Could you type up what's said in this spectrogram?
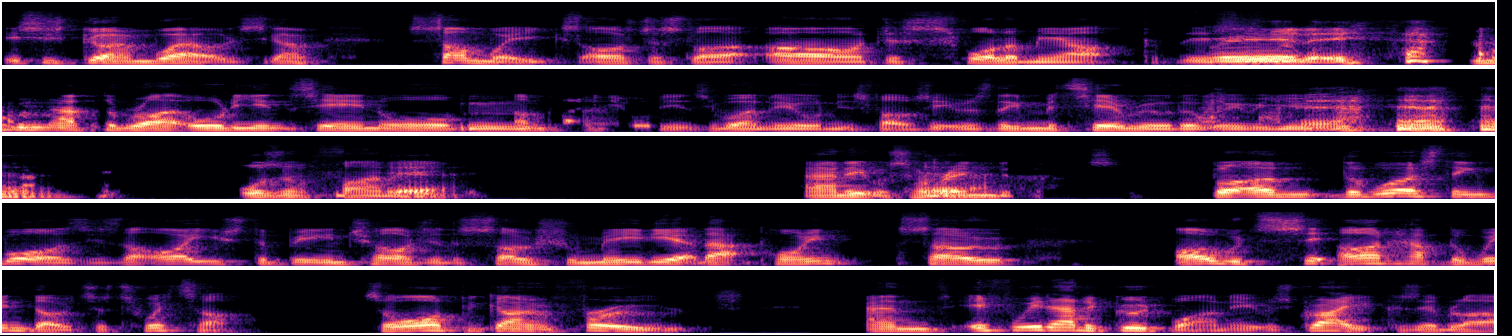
this is going well. This is going. Some weeks I was just like, oh, just swallow me up. This not- really? we wouldn't have the right audience in, or Mm. I'm the audience. It weren't the audience fault. It was the material that we were using wasn't funny. Yeah. And it was Yeah. horrendous. But um, the worst thing was is that I used to be in charge of the social media at that point, so I would sit, I'd have the window to Twitter, so I'd be going through, and if we'd had a good one, it was great because they'd be like,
